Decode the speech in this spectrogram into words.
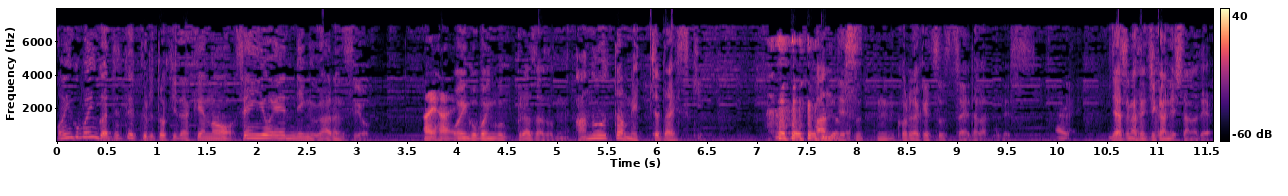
オインゴボインゴが出てくる時だけの専用エンディングがあるんですよ。はいはい。オインゴボインゴブラザーズのね。あの歌めっちゃ大好き。ファンです。うん、これだけちょっと伝えたかったです。はい。じゃあすいません、時間でしたので。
